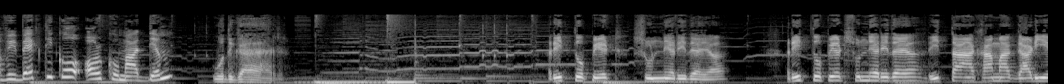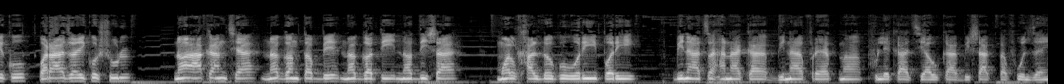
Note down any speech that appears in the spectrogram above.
अभिव्यक्तिको अर्को माध्यम उद्गार। रित्तो पेट शून्य हृदय। रित्तो पेट शून्य हृदय रित्ता आँखामा गाडिएको पराजयको सुल न आकांक्षा न गन्तव्य न गति न दिशा मलखाल्डोको वरिपरि बिना चाहनाका बिना प्रयत्न फुलेका च्याउका विषाक्त फूल झै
